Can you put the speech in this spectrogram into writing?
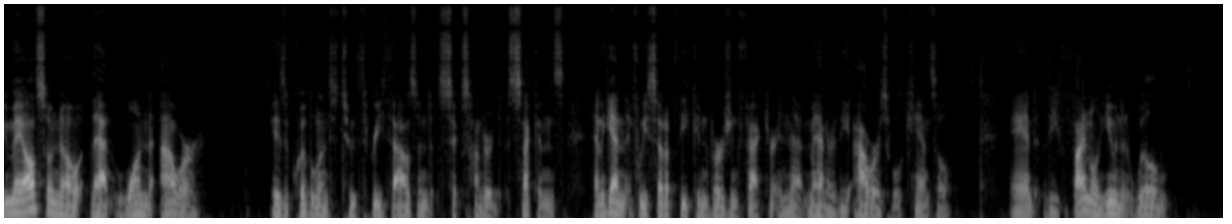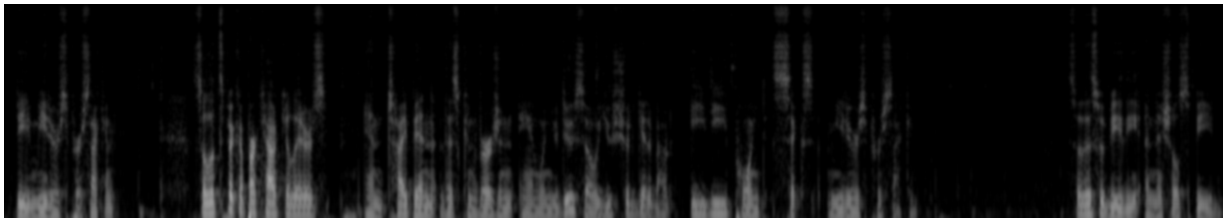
We may also know that one hour is equivalent to 3,600 seconds. And again, if we set up the conversion factor in that manner, the hours will cancel, and the final unit will be meters per second. So let's pick up our calculators and type in this conversion, and when you do so, you should get about 80.6 meters per second. So this would be the initial speed.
